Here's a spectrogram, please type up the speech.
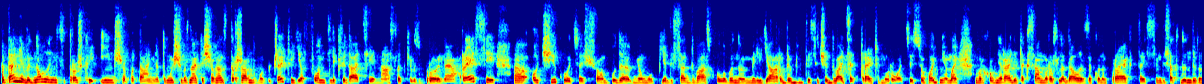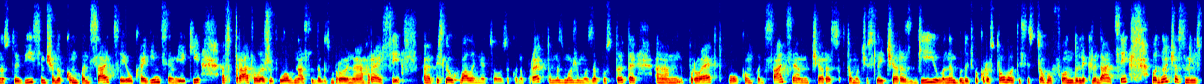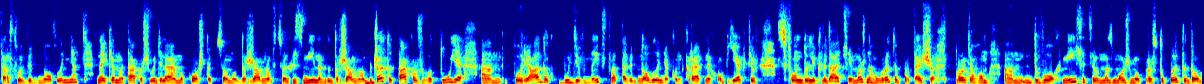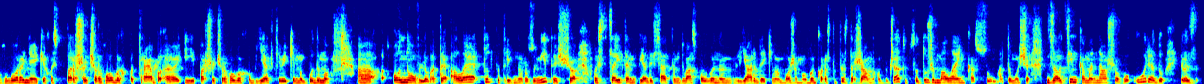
Питання відновлення це трошки інше питання, тому що ви знаєте, що в нас в державному бюджеті є фонд ліквідації наслідків збройної агресії. Е, очікується, що буде в ньому 52,5 мільярди в 2023 році. Сьогодні ми в Верховній Раді так само розглядали законопроект 7198 щодо компенсації українцям, які втратили житло внаслідок збройної агресії. Е, Після ухвалення цього законопроекту ми зможемо запустити ем, проект по компенсаціям через в тому числі через дію. Вони будуть використовуватися з цього фонду ліквідації. Водночас, міністерство відновлення, на яке ми також виділяємо кошти в цьому державному в цих змінах до державного бюджету, також готує ем, порядок будівництва та відновлення конкретних об'єктів з фонду ліквідації. Можна говорити про те, що протягом ем, двох місяців ми зможемо приступити до обговорення якихось першочергових потреб е, і першочергових об'єктів, які ми будемо е, оновлювати. Але тут потрібно розуміти, що ось цей там 50, там 2,5 мільярди, які ми можемо використати з державного бюджету, це дуже маленька сума, тому що за оцінками нашого уряду,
